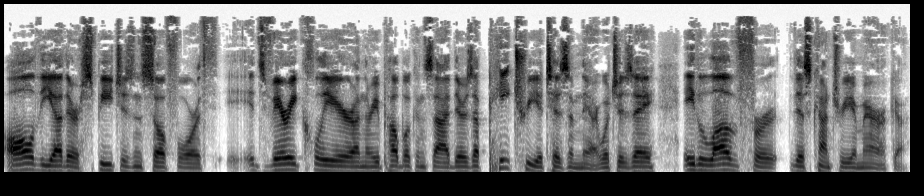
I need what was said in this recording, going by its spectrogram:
all the other speeches and so forth, it's very clear on the Republican side there's a patriotism there, which is a, a love for this country, America.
